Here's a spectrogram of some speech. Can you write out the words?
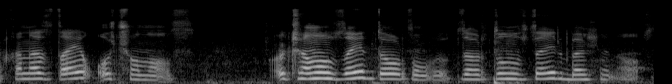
İkiniz değil üçünüz. Üçünüz değil dördünüz. Dördünüz değil beşiniz.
